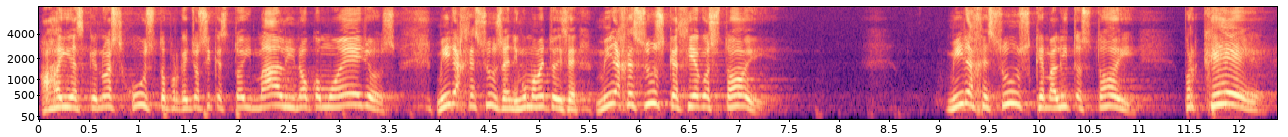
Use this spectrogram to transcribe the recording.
Ay, es que no es justo porque yo sí que estoy mal y no como ellos. Mira Jesús, en ningún momento dice, mira Jesús, que ciego estoy mira Jesús, qué malito estoy. ¿Por qué?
